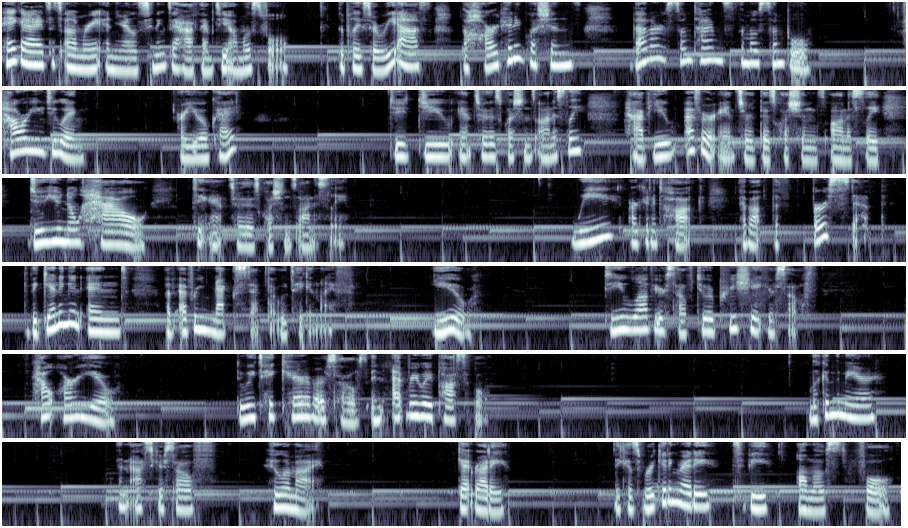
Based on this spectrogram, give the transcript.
Hey guys, it's Omri, and you're listening to Half Empty, Almost Full, the place where we ask the hard hitting questions that are sometimes the most simple. How are you doing? Are you okay? Did you answer those questions honestly? Have you ever answered those questions honestly? Do you know how to answer those questions honestly? We are going to talk about the first step the beginning and end of every next step that we take in life. You. Do you love yourself? Do you appreciate yourself? How are you? Do we take care of ourselves in every way possible? Look in the mirror and ask yourself, Who am I? Get ready because we're getting ready to be almost full.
